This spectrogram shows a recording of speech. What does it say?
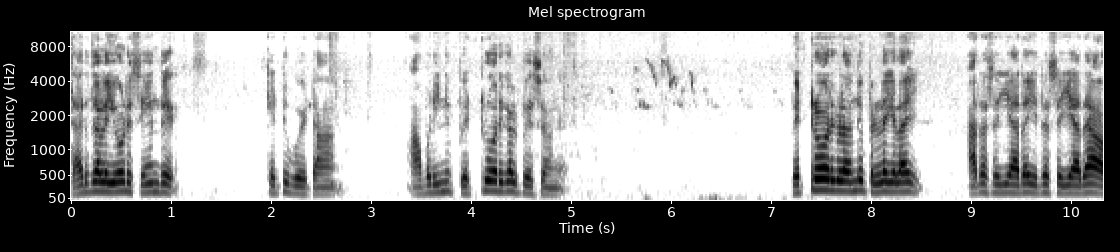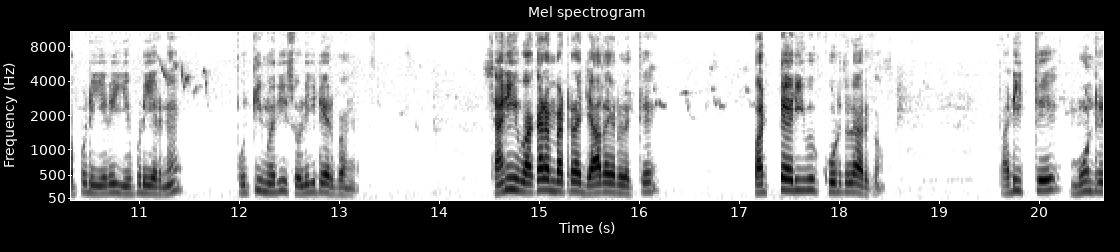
தருதலையோடு சேர்ந்து கெட்டு போயிட்டான் அப்படின்னு பெற்றோர்கள் பேசுவாங்க. பெற்றோர்கள் வந்து பிள்ளைகளை அதை செய்யாத இதை செய்யாத அப்படி இரு இப்படி இருன்னு புத்திமதி சொல்லிக்கிட்டே இருப்பாங்க. சனி வக்கரம் பெற்ற ஜாதகர்களுக்கு பட்டறிவு கூடுதலாக இருக்கும். படித்து மூன்று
